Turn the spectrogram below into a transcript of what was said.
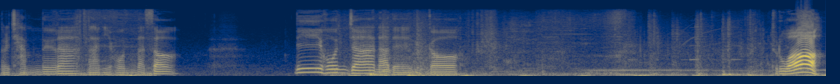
널 잡느라 많이 혼났어. 네 혼자 나대니까 들어와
